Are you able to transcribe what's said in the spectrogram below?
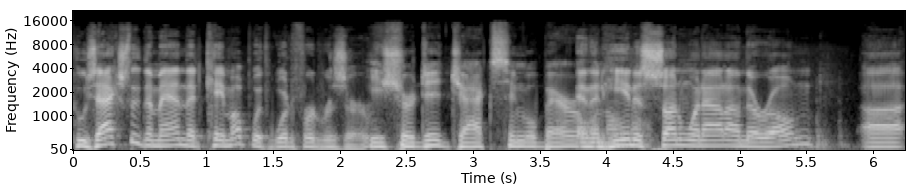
who's actually the man that came up with Woodford Reserve, He sure did. Jack Single Barrel. and then all he and that. his son went out on their own uh,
